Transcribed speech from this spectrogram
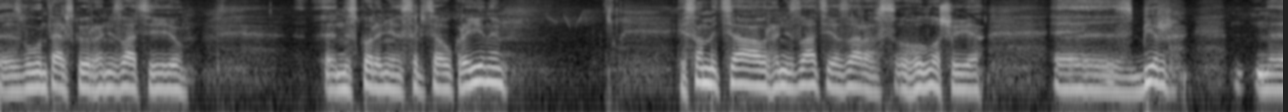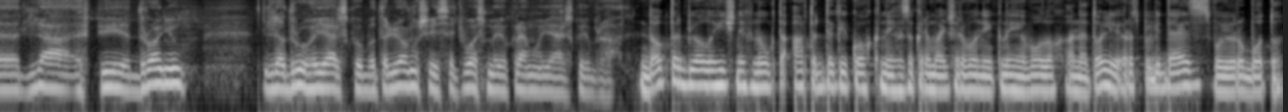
е, з волонтерською організацією Нескорені серця України. І саме ця організація зараз оголошує збір е, для FPV-дронів для 2-го ярського батальйону 68-ї окремої ярської бригади. Доктор біологічних наук та автор декількох книг, зокрема й червоної книги Волох Анатолій, розповідає за свою роботу.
